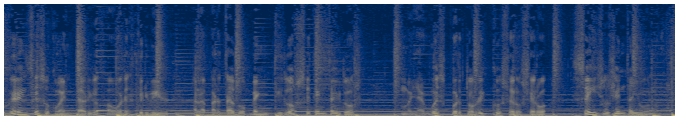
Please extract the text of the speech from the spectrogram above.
Sugerencias o comentarios, favor escribir al apartado 2272 Mayagüez, Puerto Rico 00681.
